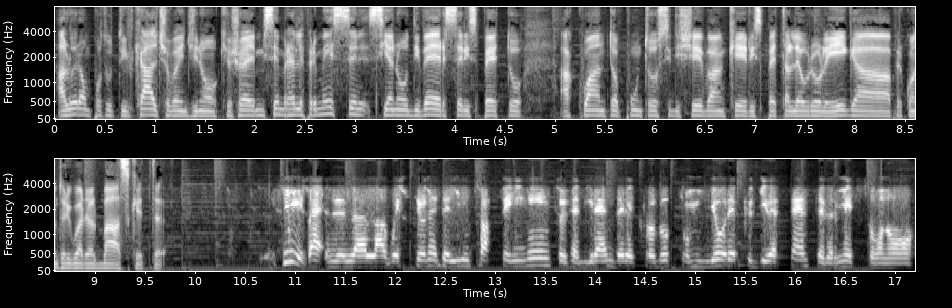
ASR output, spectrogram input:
allora un po' tutto il calcio va in ginocchio, cioè mi sembra che le premesse siano diverse rispetto a quanto appunto si diceva anche rispetto all'Eurolega per quanto riguarda il basket. Sì, beh, la, la, questione dell'intrattenimento, cioè di rendere il prodotto migliore e più divertente, per me sono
